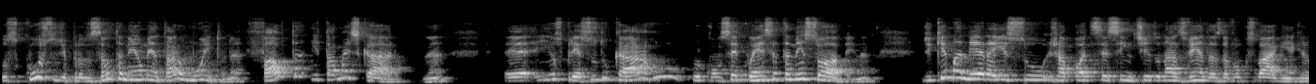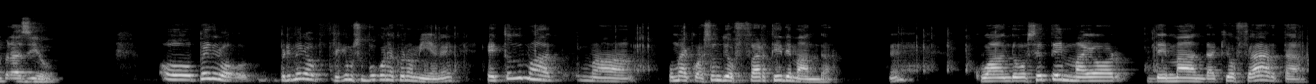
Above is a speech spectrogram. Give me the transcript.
os custos de produção também aumentaram muito, né? Falta e está mais caro, né? É, e os preços do carro, por consequência, também sobem, né? De que maneira isso já pode ser sentido nas vendas da Volkswagen aqui no Brasil? Oh, Pedro, primeiro fiquemos um pouco na economia, né? É toda uma, uma, uma equação de oferta e demanda. Né? Quando você tem maior demanda que oferta,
